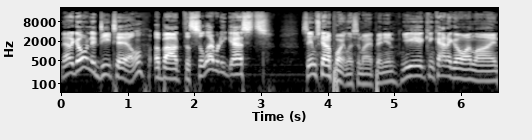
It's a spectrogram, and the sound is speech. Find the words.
Now to go into detail about the celebrity guests seems kind of pointless in my opinion. You can kind of go online.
